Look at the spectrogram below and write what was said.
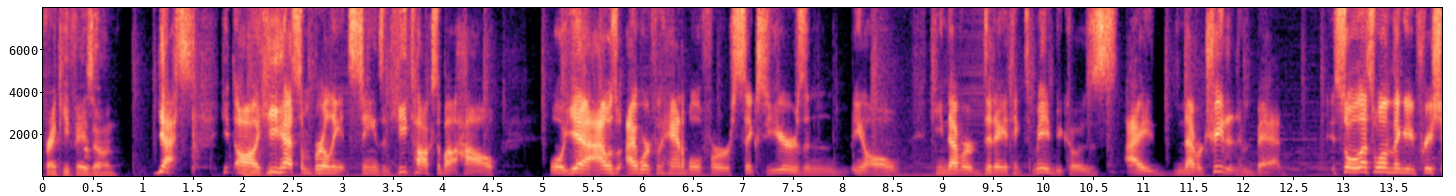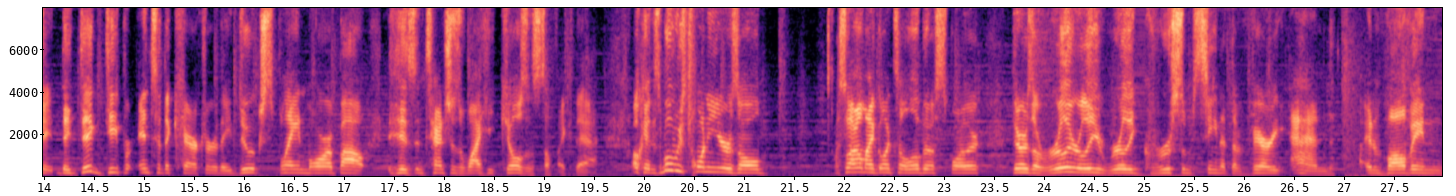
Frankie Faison. Yes. He, uh, mm-hmm. he has some brilliant scenes and he talks about how, well, yeah, I was I worked with Hannibal for six years and, you know, he never did anything to me because I never treated him bad so that's one thing you appreciate. They dig deeper into the character. They do explain more about his intentions, why he kills, and stuff like that. Okay, this movie's 20 years old, so I don't mind going to a little bit of spoiler. There's a really, really, really gruesome scene at the very end involving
